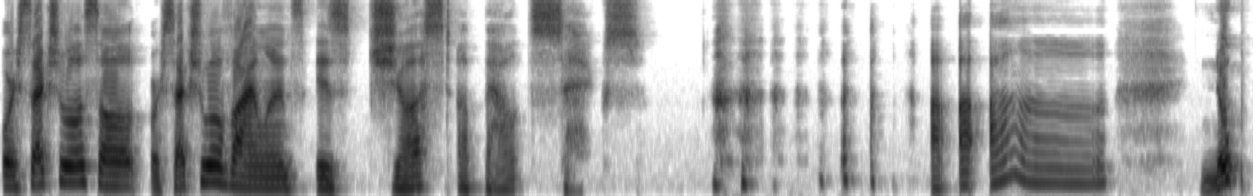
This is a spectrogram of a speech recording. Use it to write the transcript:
or sexual assault or sexual violence is just about sex. ah, ah, ah. Nope.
